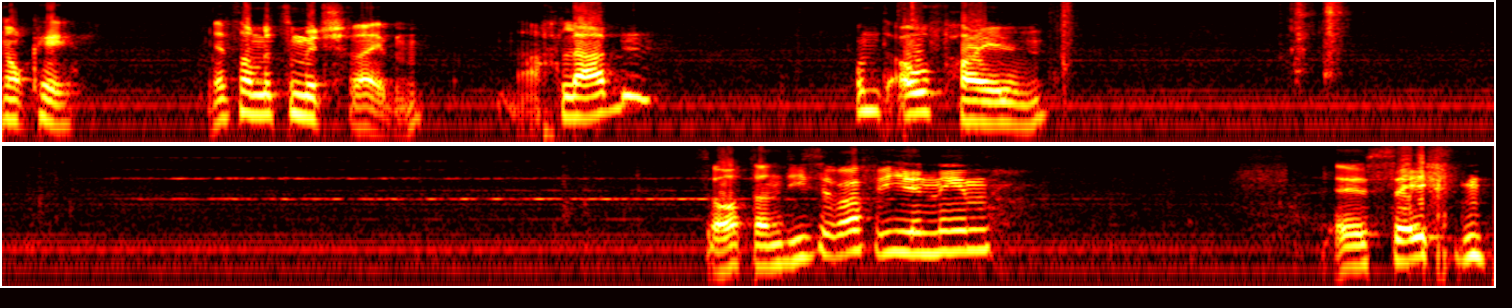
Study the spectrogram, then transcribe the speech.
Okay. Jetzt noch mit zum Mitschreiben. Nachladen und aufheilen. So, dann diese Waffe hier nehmen. Äh, safen.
